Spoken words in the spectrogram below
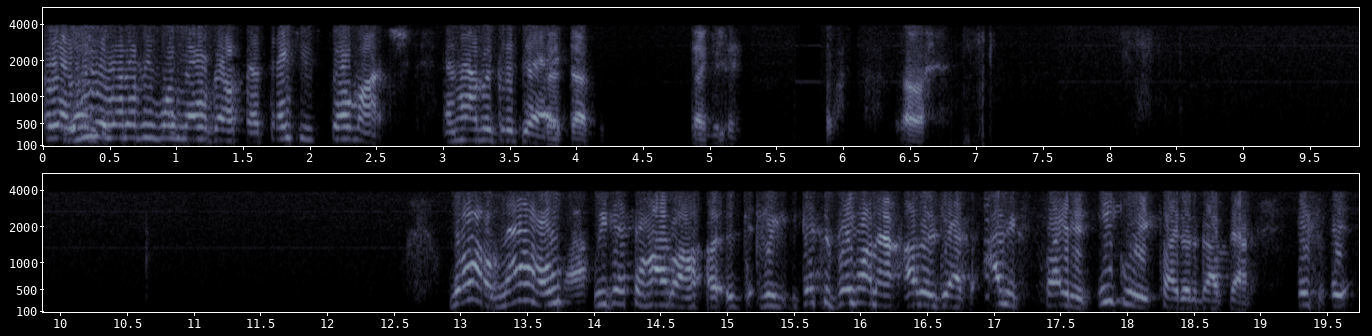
All right, we will let everyone know about that. Thank you so much, and have a good day. Fantastic. Thank you. All right. Well, now we get to have a, a we get to bring on our other guests. I'm excited, equally excited about them. If it,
